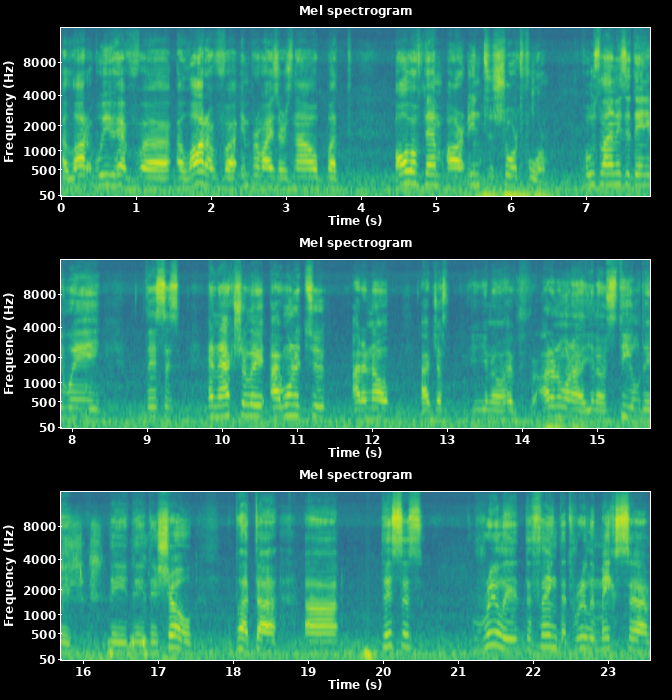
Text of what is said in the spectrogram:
a lot. We have uh, a lot of uh, improvisers now, but all of them are into short form. Whose line is it anyway? This is, and actually, I wanted to. I don't know. I just you know have. I don't want to you know steal the the the, the show, but uh, uh, this is really the thing that really makes uh,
